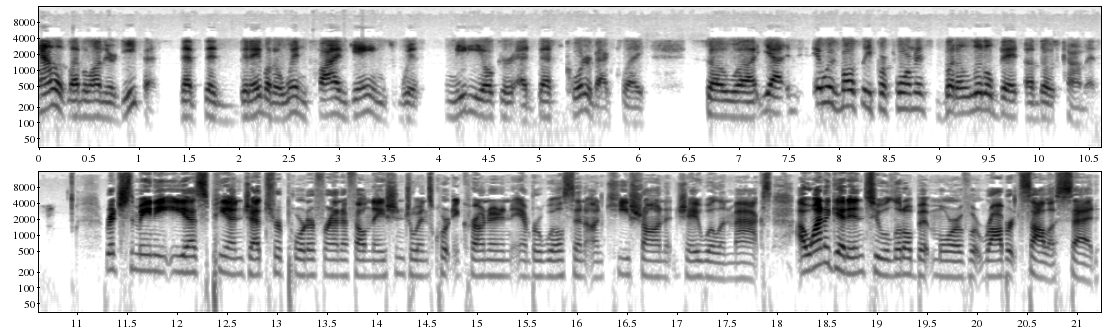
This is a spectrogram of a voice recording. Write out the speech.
talent level on their defense that they've been able to win five games with mediocre at best quarterback play. So uh, yeah, it was mostly performance, but a little bit of those comments. Rich Cimini, ESPN Jets reporter for NFL Nation, joins Courtney Cronin and Amber Wilson on Keyshawn, J. Will, and Max. I want to get into a little bit more of what Robert Saleh said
